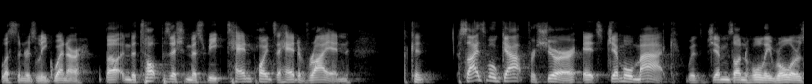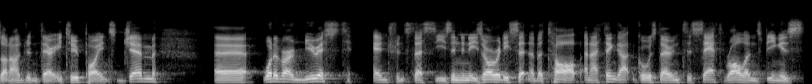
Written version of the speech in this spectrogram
Listeners League winner. But in the top position this week, 10 points ahead of Ryan. A sizable gap for sure. It's Jim O'Mac with Jim's Unholy Rollers on 132 points. Jim, uh, one of our newest entrants this season, and he's already sitting at the top. And I think that goes down to Seth Rollins being his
